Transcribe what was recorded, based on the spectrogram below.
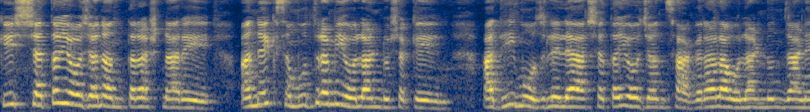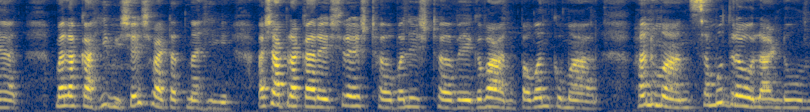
की शतयोजन अंतर असणारे अनेक समुद्र मी ओलांडू शकेन. आधी मोजलेल्या शतयोजन सागराला ओलांडून जाण्यात मला काही विशेष वाटत नाही. अशा प्रकारे श्रेष्ठ बलिष्ठ वेगवान पवनकुमार हनुमान समुद्र ओलांडून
